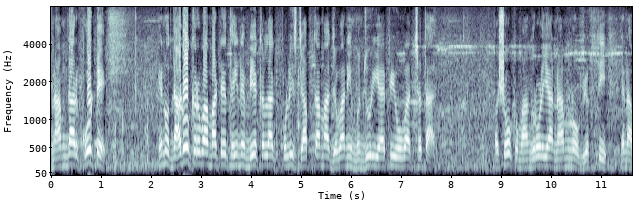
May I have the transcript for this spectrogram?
નામદાર કોર્ટે. એનો દાડો કરવા માટે થઈને બે કલાક પોલીસ જાપ્તામાં જવાની મંજૂરી આપી હોવા છતાં, અશોક માંગરોળિયા નામનો વ્યક્તિ એના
